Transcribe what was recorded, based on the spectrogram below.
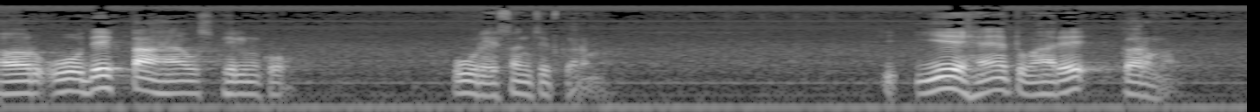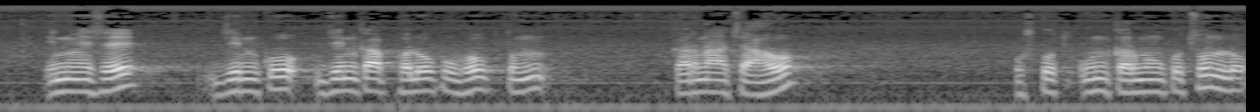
और वो देखता है उस फ़िल्म को, पूरे संचित कर्म। ये हैं तुम्हारे कर्म। इनमें से जिनको, जिनका फलोपभोग तुम करना चाहो उसको उन कर्मों को चुन लो,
